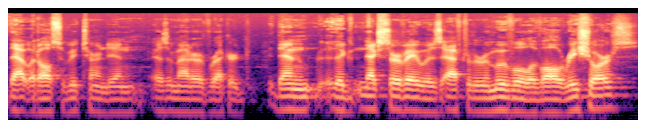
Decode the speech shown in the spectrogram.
that would also be turned in as a matter of record. Then the next survey was after the removal of all reshores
